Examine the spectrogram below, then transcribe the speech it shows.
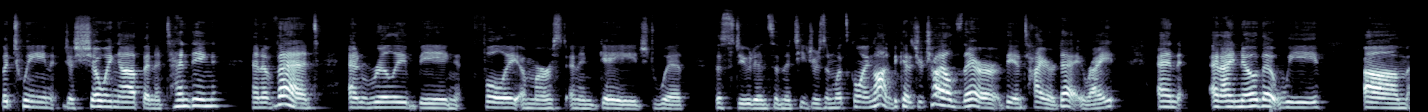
between just showing up and attending an event and really being fully immersed and engaged with the students and the teachers and what's going on because your child's there the entire day, right? And and I know that we um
